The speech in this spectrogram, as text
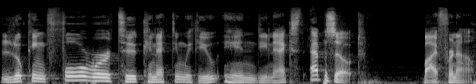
Looking forward to connecting with you in the next episode. Bye for now.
